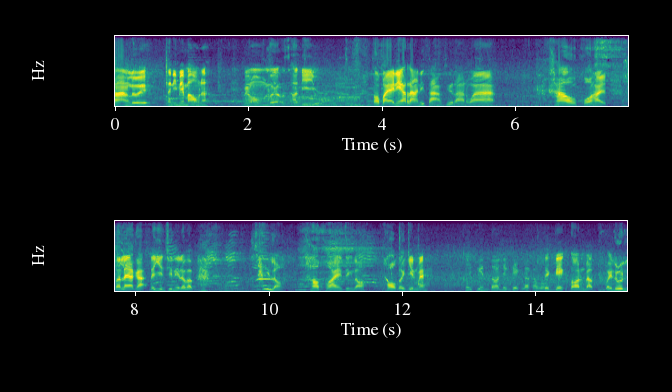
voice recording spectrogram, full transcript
สั่งเลย แต่นี่ไม่เมานะ ไม่เมามันก็รสชาติดีอยู่ ต่อไปอันนี้ร้านที่ 3 ชื่อร้านว่า ข้าวควาย ตอนแรกอะได้ยินชื่อนี้แล้วแบบฮะใช่เหรอ ข้าวควายจริงเหรอพอเคยกินไหมเคยกินตอนเด็กๆแล้วครับผม เด็กๆตอนแบบวัยรุ่น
